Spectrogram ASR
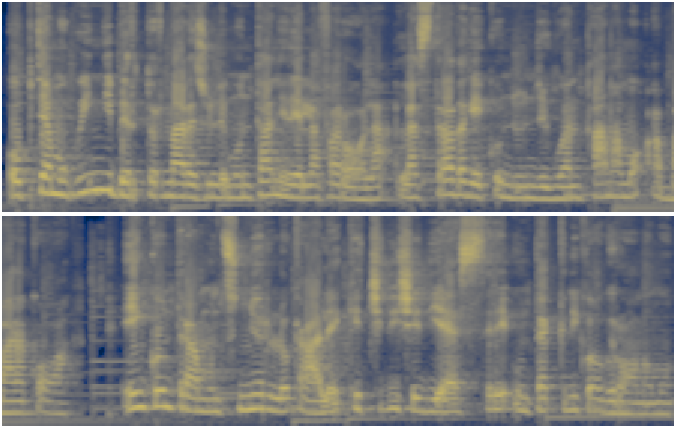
Optiamo quindi per tornare sulle montagne della Farola, la strada che congiunge Guantanamo a Baracoa, e incontriamo un signore locale che ci dice di essere un tecnico agronomo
